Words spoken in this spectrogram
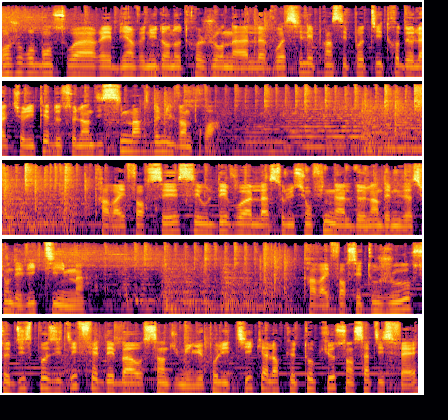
Bonjour ou bonsoir et bienvenue dans notre journal. Voici les principaux titres de l'actualité de ce lundi 6 mars 2023. Travail forcé, Séoul dévoile la solution finale de l'indemnisation des victimes. Travail forcé toujours, ce dispositif fait débat au sein du milieu politique alors que Tokyo s'en satisfait.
